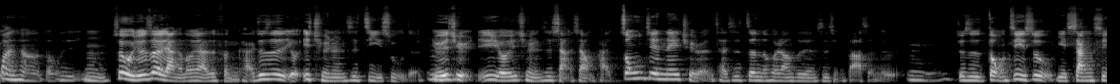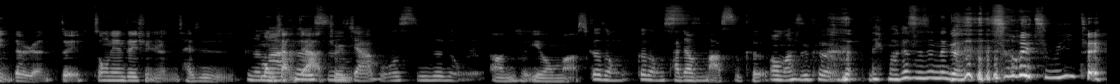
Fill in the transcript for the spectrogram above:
幻想的东西。嗯，所以我觉得这两个东西还是分开，就是有一群人是技术的，有一群有一群人是想象派，中间那群人才是真的会让这件事情发生的人。嗯，就是懂技术也相信的人，对，中间这群人才是梦想家。克思、dream 贾伯斯这种人，啊，你说 Elon Musk，各种各种，他叫马斯克，哦，马斯克。哎，马克思是那个 社会主义对，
